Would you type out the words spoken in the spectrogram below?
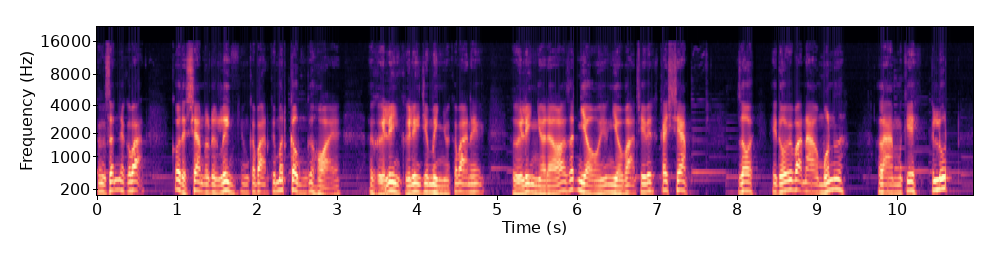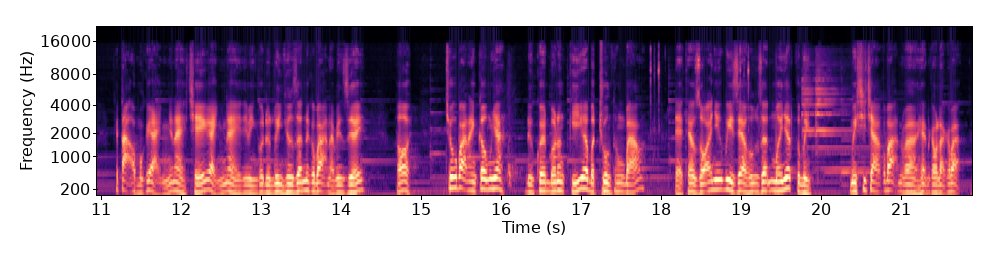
hướng dẫn cho các bạn. Có thể xem được đường link nhưng các bạn cứ mất công cứ hỏi à, gửi link gửi link cho mình và các bạn ấy gửi link ở đó rất nhiều nhưng nhiều bạn chưa biết cách xem. Rồi thì đối với bạn nào muốn làm cái cái nút cái tạo một cái ảnh như này chế cái ảnh này thì mình có đường link hướng dẫn cho các bạn ở bên dưới. Rồi chúc các bạn thành công nha đừng quên bấm đăng ký và bật chuông thông báo để theo dõi những video hướng dẫn mới nhất của mình. Mình xin chào các bạn và hẹn gặp lại các bạn.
